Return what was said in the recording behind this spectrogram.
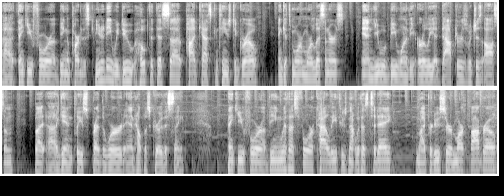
Uh, thank you for uh, being a part of this community. We do hope that this uh, podcast continues to grow and gets more and more listeners. And you will be one of the early adopters, which is awesome. But uh, again, please spread the word and help us grow this thing. Thank you for uh, being with us. For Kyle Leith, who's not with us today, my producer, Mark Bobrow,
